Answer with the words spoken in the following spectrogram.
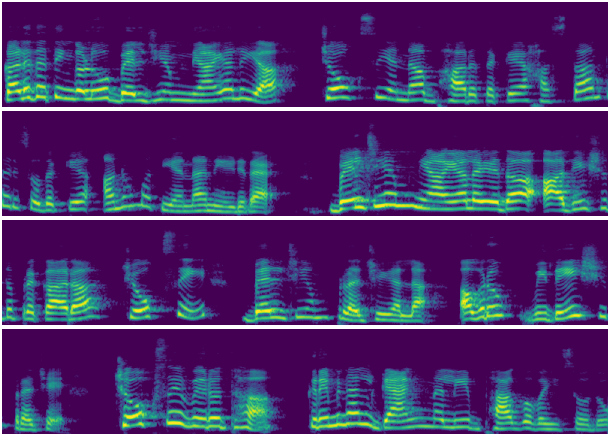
ಕಳೆದ ತಿಂಗಳು ಬೆಲ್ಜಿಯಂ ನ್ಯಾಯಾಲಯ ಚೋಕ್ಸಿಯನ್ನ ಭಾರತಕ್ಕೆ ಹಸ್ತಾಂತರಿಸೋದಕ್ಕೆ ಅನುಮತಿಯನ್ನ ನೀಡಿದೆ. ಬೆಲ್ಜಿಯಂ ನ್ಯಾಯಾಲಯದ ಆದೇಶದ ಪ್ರಕಾರ ಚೋಕ್ಸಿ ಬೆಲ್ಜಿಯಂ ಪ್ರಜೆಯಲ್ಲ, ಅವರು ವಿದೇಶಿ ಪ್ರಜೆ. ಚೋಕ್ಸಿ ವಿರುದ್ಧ ಕ್ರಿಮಿನಲ್ ಗ್ಯಾಂಗ್ನಲ್ಲಿ ಭಾಗವಹಿಸೋದು,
